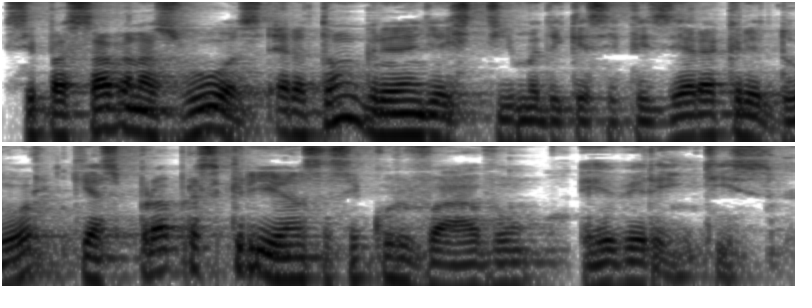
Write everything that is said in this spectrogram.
Se passava nas ruas, era tão grande a estima de que se fizera credor que as próprias crianças se curvavam reverentes.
